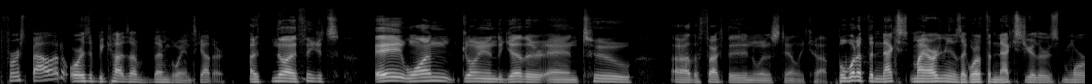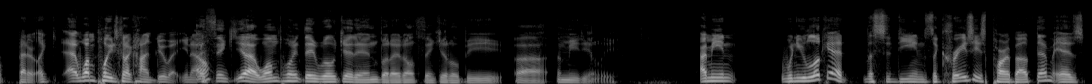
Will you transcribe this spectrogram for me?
first ballot, or is it because of them going in together? I no, I think it's a one going in together, and two, uh, the fact they didn't win a Stanley Cup. But what if the next? My argument is like, what if the next year there's more better? Like at one point, he's gotta kind of do it, you know? I think yeah, at one point they will get in, but I don't think it'll be uh, immediately. I mean, when you look at the Sedins, the craziest part about them is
